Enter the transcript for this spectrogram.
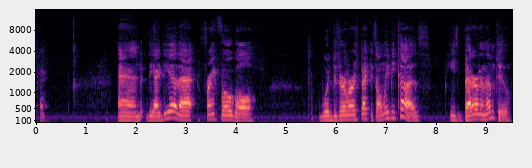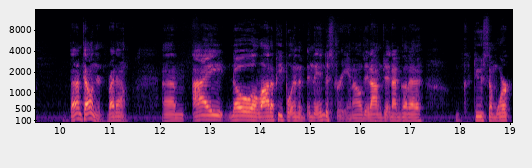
Okay? And the idea that Frank Vogel would deserve our respect, it's only because he's better than them two. That I'm telling you right now. Um, I know a lot of people in the in the industry, and I'll and I'm and I'm gonna do some work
